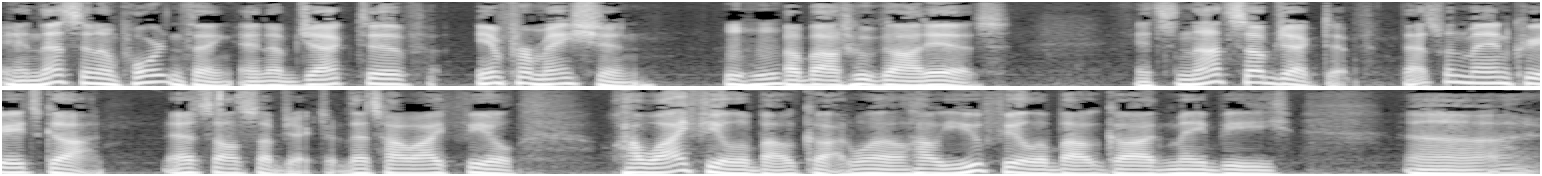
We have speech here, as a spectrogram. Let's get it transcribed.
and that's an important thing, an objective information mm-hmm. about who God is. It's not subjective. That's when man creates God. That's all subjective. That's how I feel. How I feel about God. Well, how you feel about God may be. Uh,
